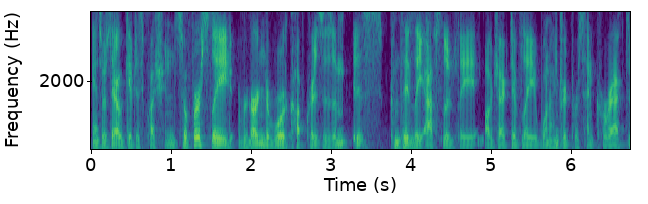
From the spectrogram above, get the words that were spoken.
answers that I would give this question. So firstly, regarding the World Cup criticism, it is completely, absolutely, objectively, 100% correct.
